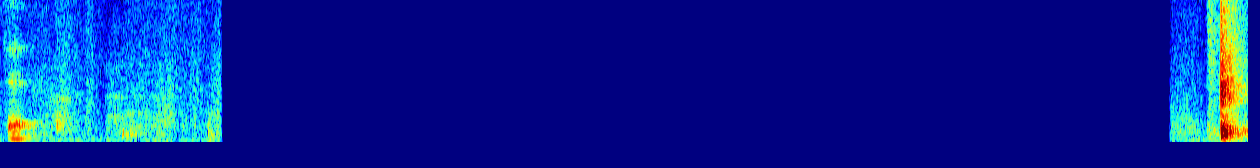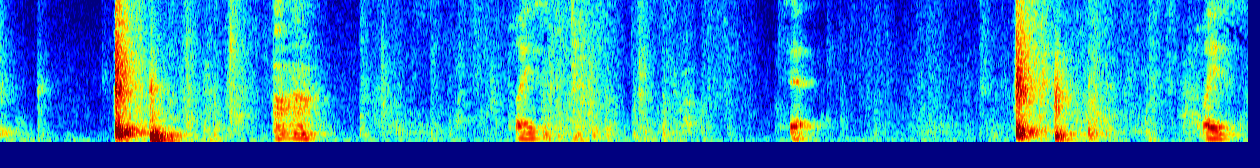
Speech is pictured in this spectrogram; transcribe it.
Sit. Uh-uh. Place. Sit. Place.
